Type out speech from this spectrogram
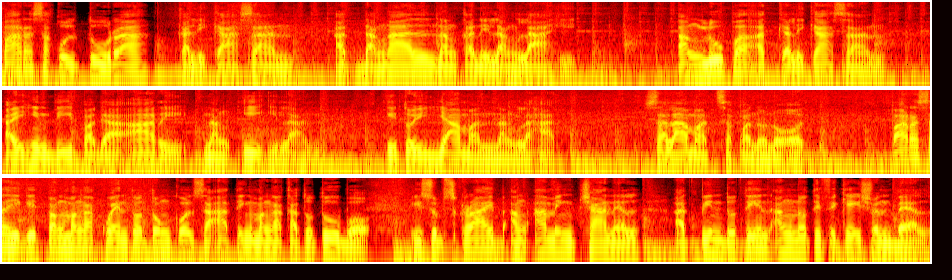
para sa kultura, kalikasan at dangal ng kanilang lahi. Ang lupa at kalikasan ay hindi pag-aari ng iilan. Ito'y yaman ng lahat. Salamat sa panonood. Para sa higit pang mga kwento tungkol sa ating mga katutubo, isubscribe ang aming channel at pindutin ang notification bell.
